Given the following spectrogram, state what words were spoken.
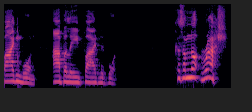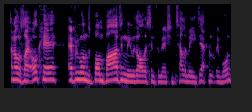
biden won i believe biden had won because i'm not rash and I was like, okay, everyone's bombarding me with all this information, telling me he definitely won.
